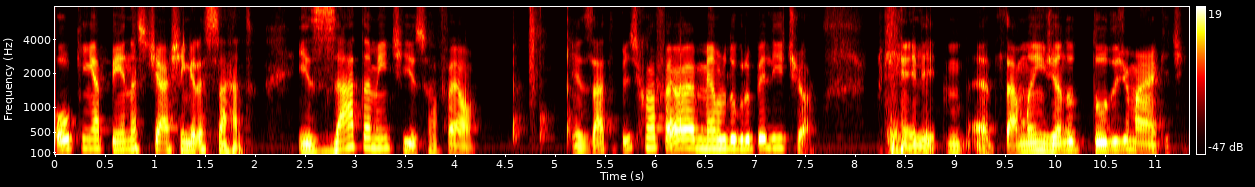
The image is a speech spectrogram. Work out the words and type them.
ou quem apenas te acha engraçado. Exatamente isso, Rafael. Exato, por isso que o Rafael é membro do grupo Elite, ó. Porque ele é, tá manjando tudo de marketing.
